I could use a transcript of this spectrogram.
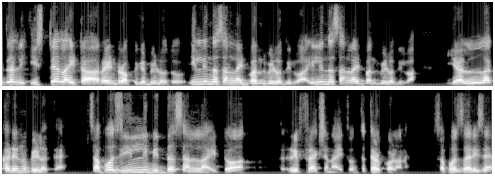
ಇದರಲ್ಲಿ ಇಷ್ಟೇ ಲೈಟ್ ರೈನ್ ಡ್ರಾಪ್ಗೆ ಬೀಳೋದು ಇಲ್ಲಿಂದ ಸನ್ಲೈಟ್ ಬಂದು ಬೀಳೋದಿಲ್ವಾ ಇಲ್ಲಿಂದ ಸನ್ಲೈಟ್ ಬಂದು ಬೀಳೋದಿಲ್ವಾ ಎಲ್ಲ ಕಡೆನೂ ಬೀಳುತ್ತೆ ಸಪೋಸ್ ಇಲ್ಲಿ ಬಿದ್ದ ಸನ್ಲೈಟ್ ರಿಫ್ರಾಕ್ಷನ್ ಆಯ್ತು ಅಂತ ತಿಳ್ಕೊಳ್ಳೋಣ suppose there is a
